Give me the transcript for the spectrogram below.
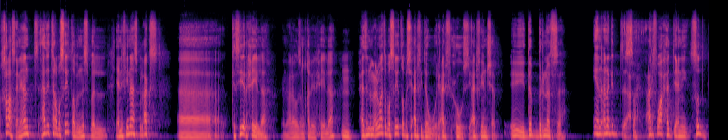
خلاص يعني أنت هذه ترى بسيطة بالنسبة ل... يعني في ناس بالعكس آه كثير حيلة يعني على وزن قليل حيلة. بحيث إن معلوماته بسيطة بس يعرف يدور يعرف يحوس يعرف ينشب إي يدبر نفسه يعني أنا قد. صح. أعرف واحد يعني صدق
